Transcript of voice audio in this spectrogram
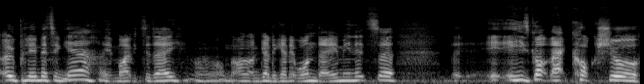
openly admitting yeah, it might be today. I'm, I'm going to get it one day. I mean, it's uh, he's got that cocksure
